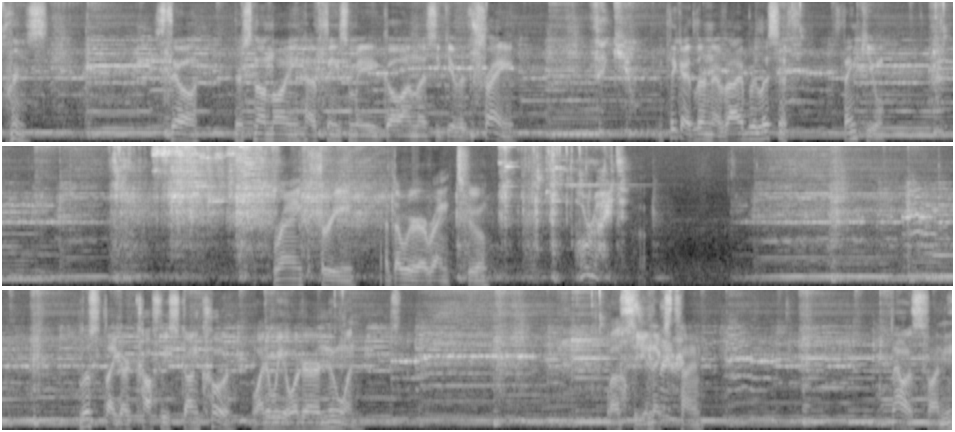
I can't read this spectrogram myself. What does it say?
prince? Still, there's no knowing how things may go unless you give it a try. Thank you. I think I learned a valuable lesson. Thank you. Rank 3. I thought we were at rank 2. Looks like our coffee's gone cold. Why do we order a new one? Well, see you see you next time. That was funny.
